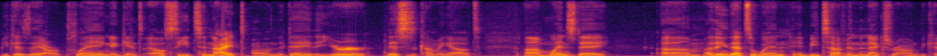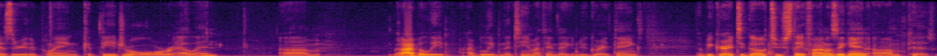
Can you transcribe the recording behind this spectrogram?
because they are playing against LC tonight on the day that you're this is coming out, um, Wednesday. Um, I think that's a win. It'd be tough in the next round because they're either playing Cathedral or LN. Um, but I believe I believe in the team. I think they can do great things. It'd be great to go to state finals again. Um, because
